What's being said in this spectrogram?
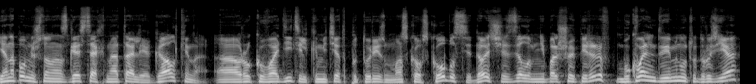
Я напомню, что у нас в гостях Наталья Галкина, а, руководитель Комитета по туризму Московской области. Давайте сейчас сделаем небольшой перерыв. Буквально две минуты, друзья.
